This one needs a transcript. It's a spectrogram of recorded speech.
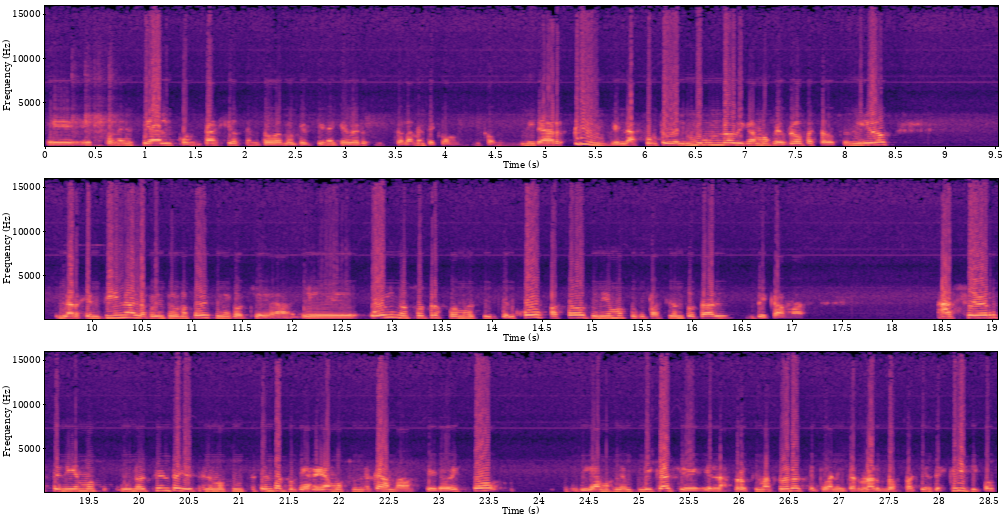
eh, exponencial contagios en todo lo que tiene que ver solamente con, con mirar la foto del mundo, digamos, de Europa, Estados Unidos, la Argentina, la provincia de Buenos Aires y Necochea. Eh, hoy nosotros podemos decir que el jueves pasado teníamos ocupación total de camas. Ayer teníamos un 80 y hoy tenemos un 70 porque agregamos una cama, pero esto, digamos, no implica que en las próximas horas se puedan internar dos pacientes críticos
